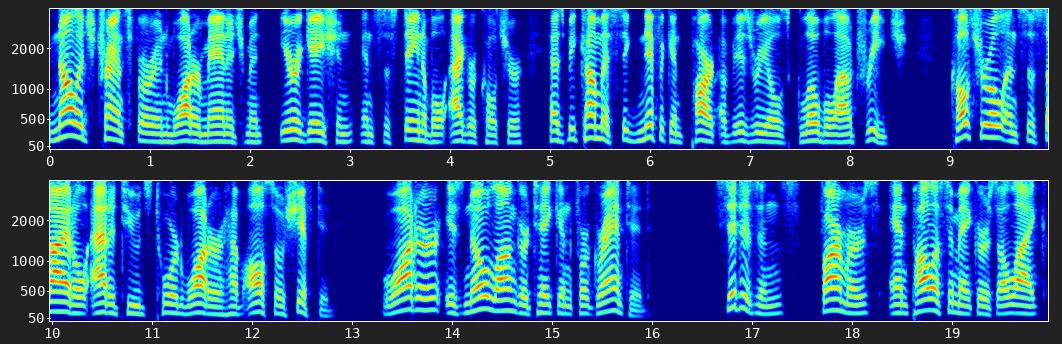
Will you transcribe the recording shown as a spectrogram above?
Knowledge transfer in water management, irrigation, and sustainable agriculture has become a significant part of Israel's global outreach. Cultural and societal attitudes toward water have also shifted. Water is no longer taken for granted. Citizens, farmers, and policymakers alike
